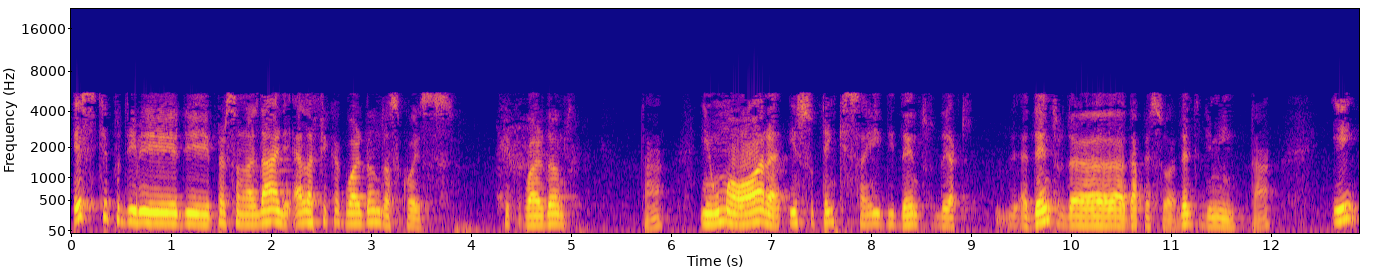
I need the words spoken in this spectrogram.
esse tipo de, de, personalidade, ela fica guardando as coisas. Fica guardando, tá? E uma hora, isso tem que sair de dentro, de aqui, dentro da, da pessoa, dentro de mim, tá? E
